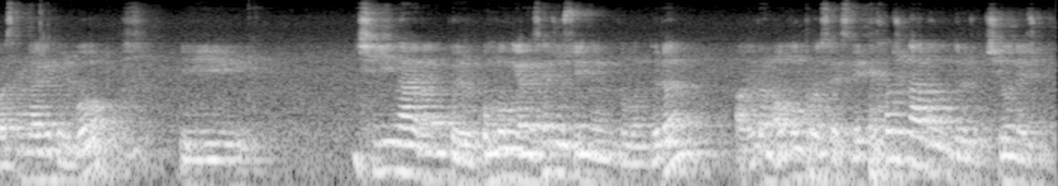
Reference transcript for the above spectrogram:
어, 생각이 들고 이 시나 이런 그 공공기관에서 해줄 수 있는 부분들은 어, 이런 업무 프로세스의 표준화 부분들을 좀 지원해 주는 거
